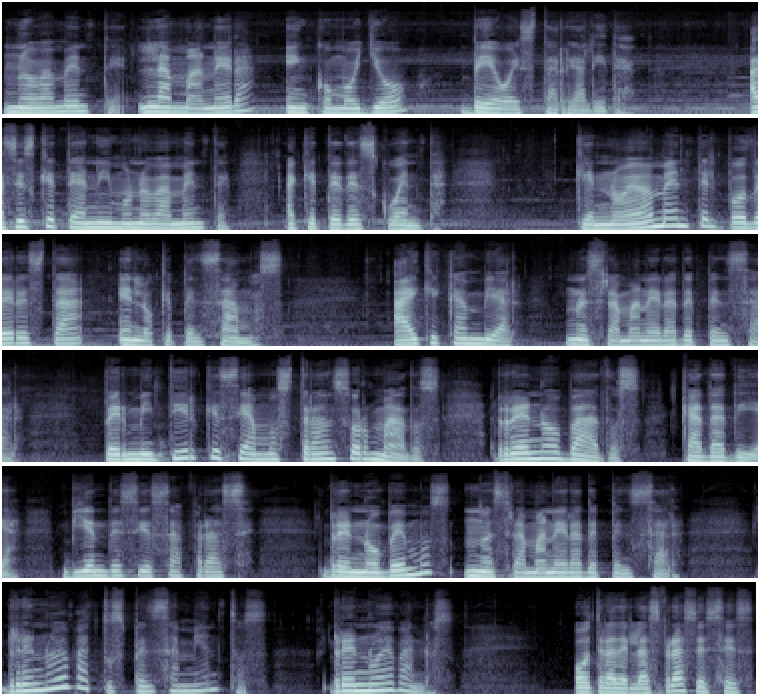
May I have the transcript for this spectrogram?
nuevamente la manera en cómo yo veo esta realidad. Así es que te animo nuevamente a que te des cuenta que nuevamente el poder está en lo que pensamos. Hay que cambiar nuestra manera de pensar, permitir que seamos transformados, renovados cada día. Bien decía esa frase, renovemos nuestra manera de pensar. Renueva tus pensamientos, renuévalos. Otra de las frases es,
